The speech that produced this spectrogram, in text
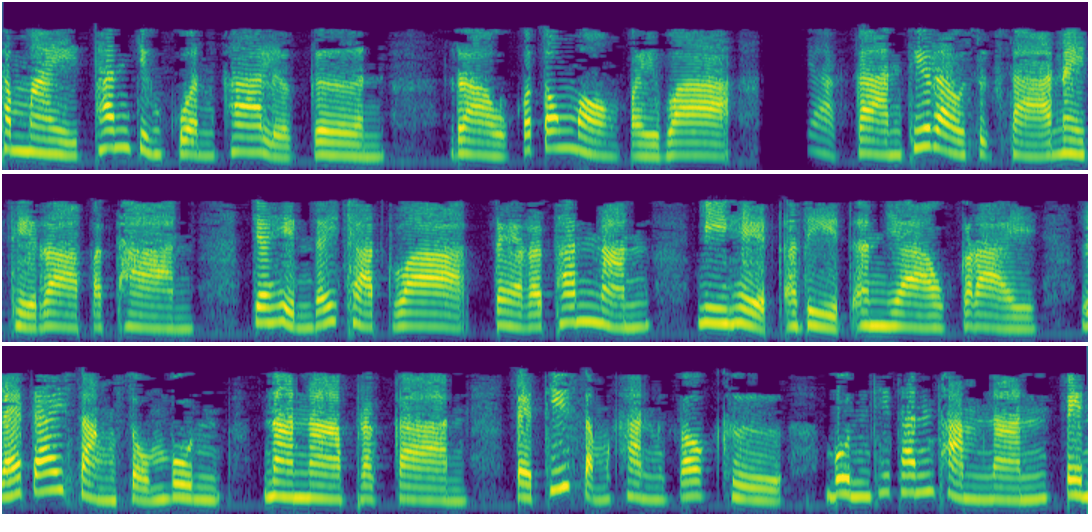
ทำไมท่านจึงควรค่าเหลือเกิน เราก็ต้องมองไปว่า จากการที่เราศึกษาในเทราประทาน จะเห็นได้ชัดว่าแต่ละท่านนั้นมีเหตุอดีตอันยาวไกล และได้สั่งสมบุญนานาประการ แต่ที่สำคัญก็คือ บุญที่ท่านทำนั้นเป็น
